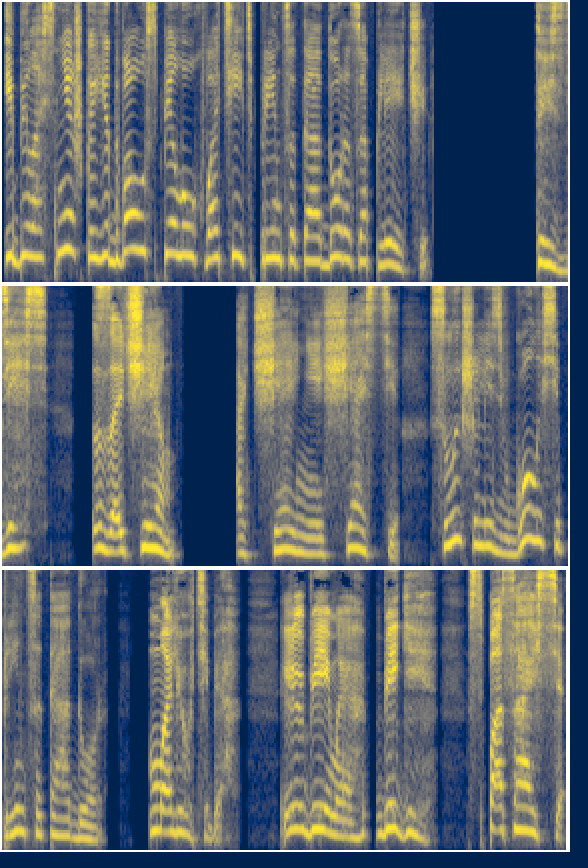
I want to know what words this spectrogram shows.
и Белоснежка едва успела ухватить принца Теодора за плечи. «Ты здесь? Зачем?» Отчаяние и счастье слышались в голосе принца Теодора. «Молю тебя, любимая, беги, спасайся!»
